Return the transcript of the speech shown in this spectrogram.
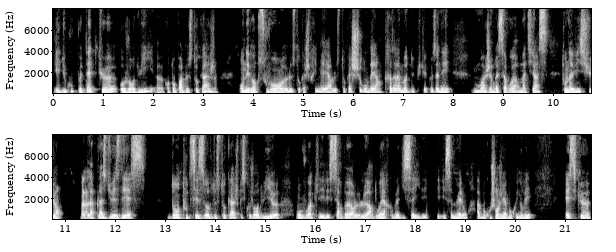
Et du coup, peut-être que aujourd'hui, euh, quand on parle de stockage, on évoque souvent euh, le stockage primaire, le stockage secondaire, très à la mode depuis quelques années. Moi, j'aimerais savoir, Mathias, ton avis sur voilà, la place du SDS dans toutes ces offres de stockage, puisqu'aujourd'hui, euh, on voit que les, serveurs, le, hardware, comme l'a dit Saïd et, Samuel, a beaucoup changé, a beaucoup innové. Est-ce que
